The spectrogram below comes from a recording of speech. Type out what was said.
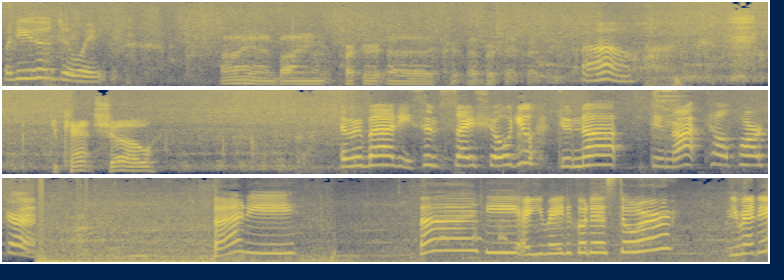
What are you doing? I am buying Parker uh, a, a birthday present. Oh. You can't show. Everybody, since I showed you, do not do not tell Parker. Buddy. Buddy, are you ready to go to the store? You ready?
